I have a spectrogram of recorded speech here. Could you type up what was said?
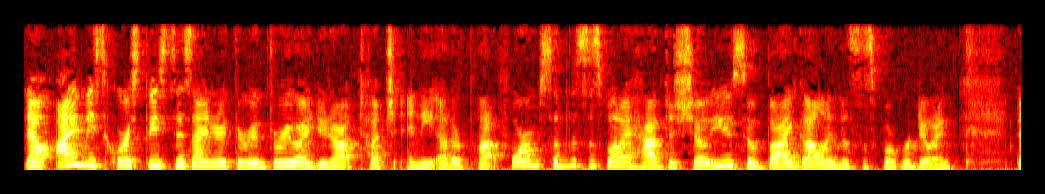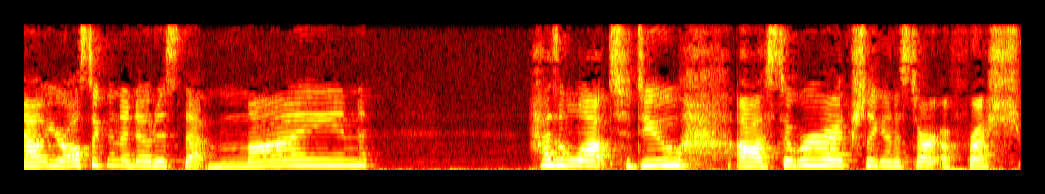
Now, I'm a Squarespace designer through and through. I do not touch any other platform, so this is what I have to show you. So by golly, this is what we're doing. Now, you're also going to notice that mine has a lot to do. Uh, so we're actually going to start a fresh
